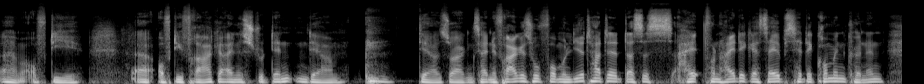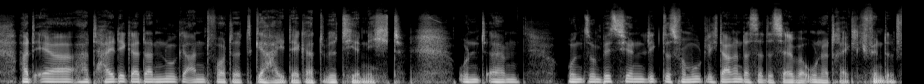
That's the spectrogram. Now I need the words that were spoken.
ähm, auf, die, äh, auf die Frage eines Studenten, der der sagen seine Frage so formuliert hatte, dass es von Heidegger selbst hätte kommen können, hat er hat Heidegger dann nur geantwortet, geheideggert wird hier nicht. Und ähm, und so ein bisschen liegt es vermutlich darin, dass er das selber unerträglich findet.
